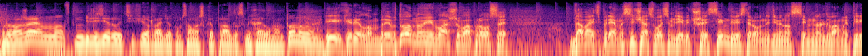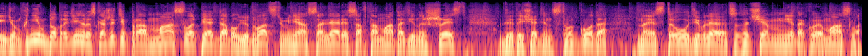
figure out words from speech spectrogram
Продолжаем автомобилизировать эфир радио «Комсомольская правда» с Михаилом Антоновым. И Кириллом Бревдо. Ну и ваши вопросы Давайте прямо сейчас 8967 200 ровно 9702. Мы перейдем к ним. Добрый день. Расскажите про масло 5W20. У меня Солярис автомат 1.6 2011 года. На СТО удивляются, зачем мне такое масло.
